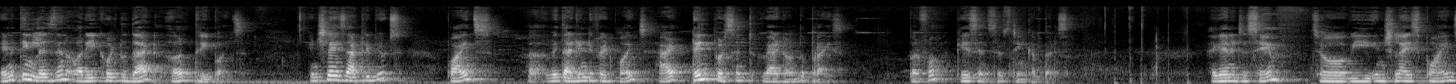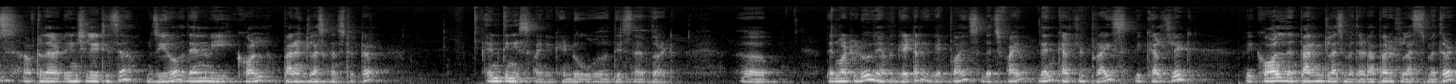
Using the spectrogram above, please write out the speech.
Anything less than or equal to that earn 3 points. Initialize attributes points uh, with identified points add 10% VAT on the price. Perform case sensitive string comparison. again it's the same. So we initialize points. After that initialize is a 0 then we call parent class constructor. Anything is fine. You can do uh, this or that. Uh, then what we do we have a getter get points. That's fine. Then calculate price. We calculate we call the parent class method apparent class method.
